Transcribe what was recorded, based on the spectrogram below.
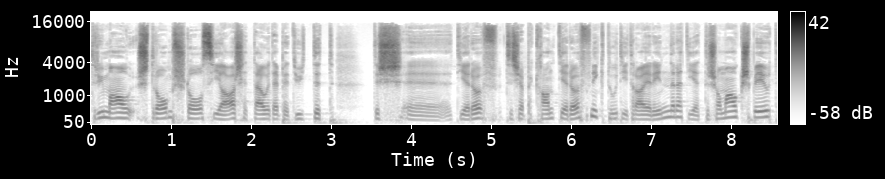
dreimal Stromstoß in den Arsch hat auch dann bedeutet, das ist, äh, die das ist eine bekannte Eröffnung, du dich daran erinnern, die hat er schon mal gespielt.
